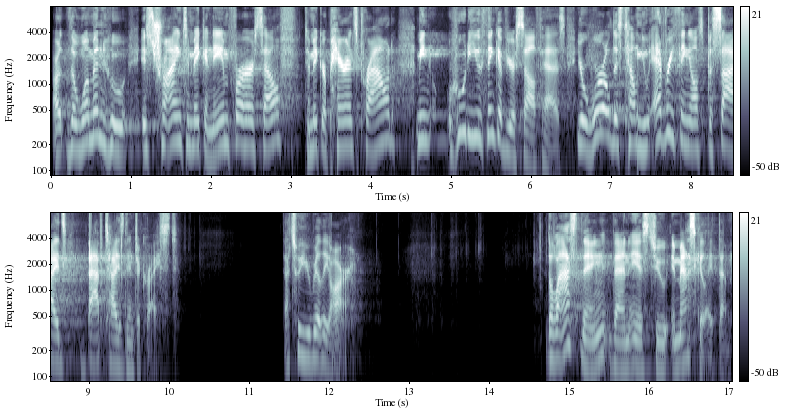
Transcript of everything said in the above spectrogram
Or the woman who is trying to make a name for herself, to make her parents proud? I mean, who do you think of yourself as? Your world is telling you everything else besides baptized into Christ. That's who you really are. The last thing, then, is to emasculate them.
